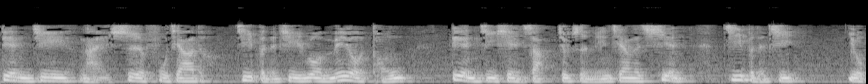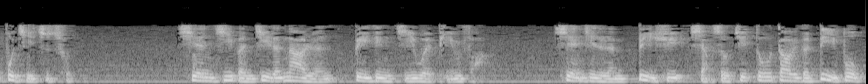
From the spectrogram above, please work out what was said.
奠祭乃是附加的，基本的祭若没有同。奠祭线上就指明这样的献基本的祭有不及之处。献基本祭的那人必定极为贫乏。献祭的人必须享受基督到一个地步，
